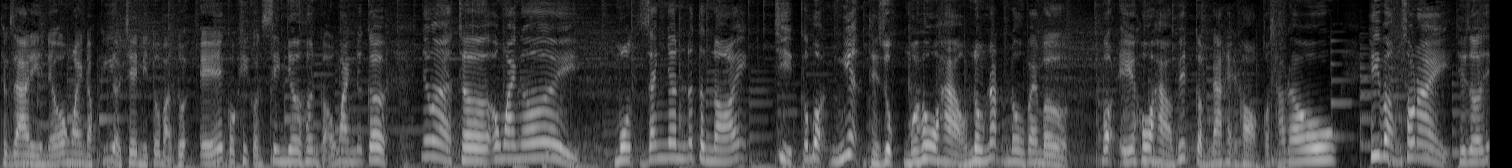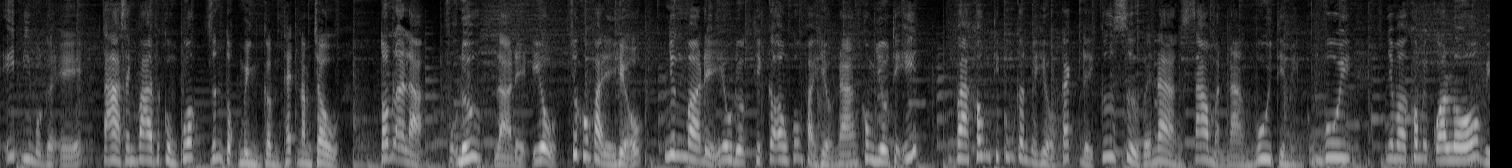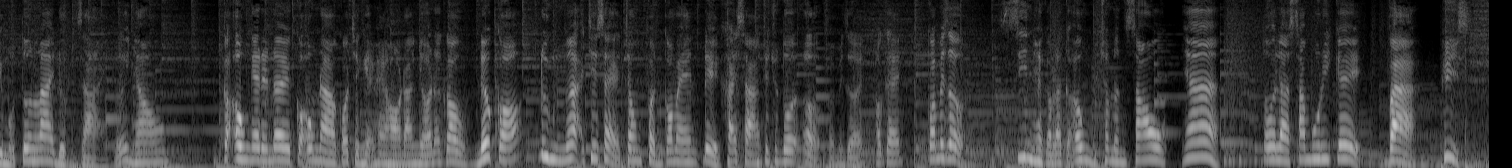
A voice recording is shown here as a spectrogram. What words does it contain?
Thực ra thì nếu ông anh đọc kỹ ở trên thì tôi bảo tôi ế có khi còn senior hơn cả ông anh nữa cơ. Nhưng mà chờ ông anh ơi, một danh nhân đã từng nói chỉ có bọn nghiện thể dục mới hô hào No Nut November, bọn ế hô hào viết cẩm nang hẹn hò có sao đâu. Hy vọng sau này thế giới sẽ ít đi một người ế, ta sánh vai với cùng quốc, dân tộc mình cầm thét năm châu. Tóm lại là phụ nữ là để yêu chứ không phải để hiểu. Nhưng mà để yêu được thì các ông cũng phải hiểu nàng không nhiều thì ít và không thì cũng cần phải hiểu cách để cư xử với nàng sao mà nàng vui thì mình cũng vui nhưng mà không bị quá lố vì một tương lai đường dài với nhau. Các ông nghe đến đây có ông nào có trải nghiệm hẹn hò đáng nhớ nữa không? Nếu có, đừng ngại chia sẻ trong phần comment để khai sáng cho chúng tôi ở phần bên dưới. Ok. Còn bây giờ, xin hẹn gặp lại các ông trong lần sau nha. Tôi là Samurike và peace.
